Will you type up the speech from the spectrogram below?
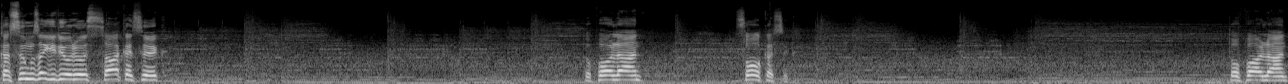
Kasığımıza gidiyoruz. Sağ kasık. Toparlan. Sol kasık. Toparlan.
